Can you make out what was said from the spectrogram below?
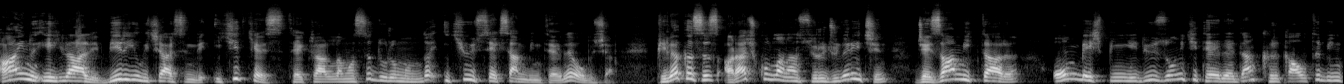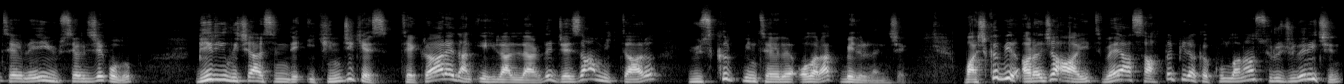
Aynı ihlali bir yıl içerisinde iki kez tekrarlaması durumunda 280 bin TL olacak. Plakasız araç kullanan sürücüler için ceza miktarı 15.712 TL'den 46.000 TL'ye yükselecek olup bir yıl içerisinde ikinci kez tekrar eden ihlallerde ceza miktarı 140 bin TL olarak belirlenecek. Başka bir araca ait veya sahte plaka kullanan sürücüler için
